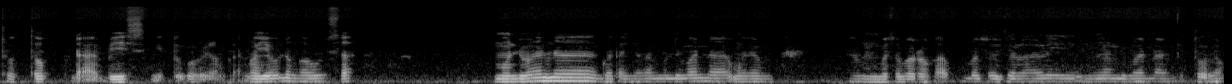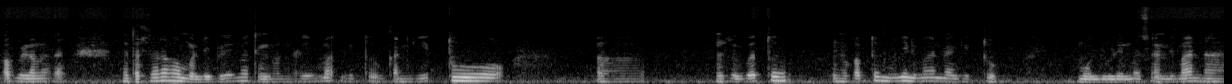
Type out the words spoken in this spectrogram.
tutup udah habis gitu gue bilang kan oh ya udah nggak usah. Mau di mana? Gue tanyakan mau di mana? Mau yang yang bahasa barokah bahasa jalali ini yang di mana gitu. Nyokap bilang kan ya terserah kamu dibeli mah tinggal nerima gitu. Kan gitu. Uh, maksud gue tuh nyokap tuh maunya di mana gitu. Mau dibeliin masakan di mana?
